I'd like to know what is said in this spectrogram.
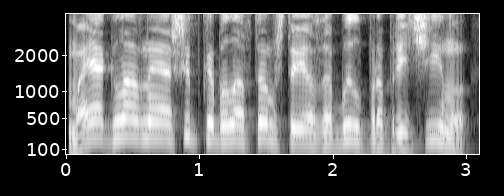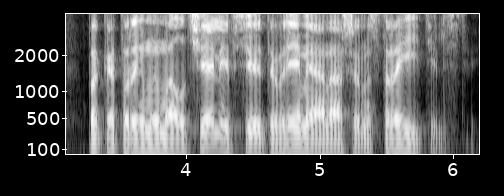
Моя главная ошибка была в том, что я забыл про причину, по которой мы молчали все это время о нашем строительстве.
